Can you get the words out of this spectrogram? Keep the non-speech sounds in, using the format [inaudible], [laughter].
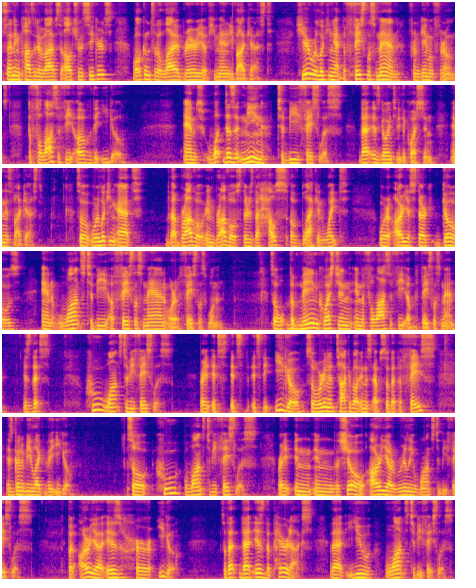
sending positive vibes to all truth seekers. Welcome to the Library of Humanity podcast. Here we're looking at the faceless man from Game of Thrones, the philosophy of the ego. And what does it mean to be faceless? That is going to be the question in this podcast. So we're looking at the Bravo. In Braavos, there's the House of Black and White, where Arya Stark goes and wants to be a faceless man or a faceless woman. So, the main question in the philosophy of the faceless man is this Who wants to be faceless? Right? It's, it's, it's the ego. So, we're going to talk about in this episode that the face is going to be like the ego. So, who wants to be faceless? Right? In, in the show, Arya really wants to be faceless but Arya is her ego. So that that is the paradox that you want to be faceless.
